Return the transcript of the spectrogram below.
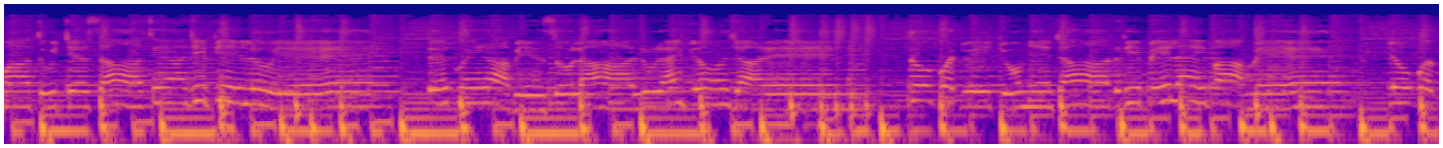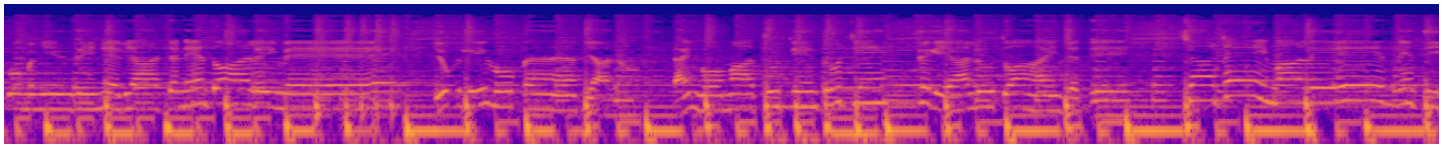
မှသူကျစားဆရာကြီးပြည့်လို့ရဲ့တဲခွဲရပြင်ဆိုလားလူတိုင်းပြောကြတယ်တို့ဘွက်တွေကြိုမြင်တာတတိပေးလိုက်ပါမယ်ပြောဘွက်ကိုမမြင်စေနဲ့ဗျာတနှင်းသွားလိမ့်မယ်ရုပ်ကလေးကိုပန်းပြလို့တိုင်းပေါ်မှာသူတင်သူတင် တွေ့ကြရလူသွားဟိုင်းတတ်တယ်ချာတိတ်မှလေးမင်းသိ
